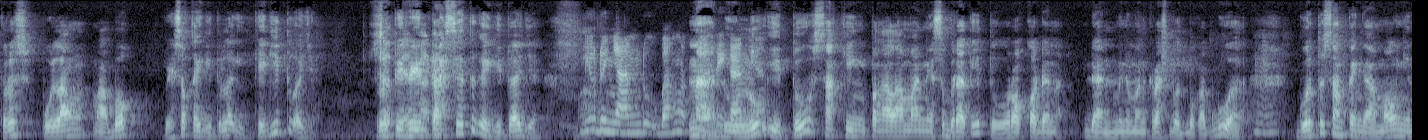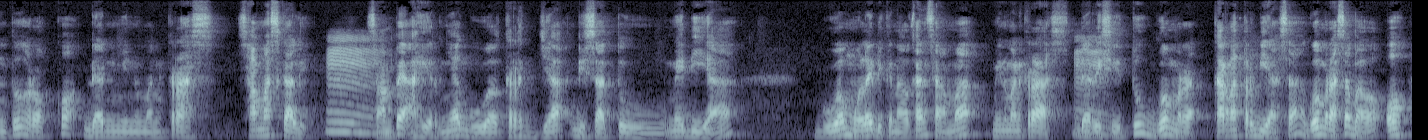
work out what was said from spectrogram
terus pulang mabok, besok kayak gitu lagi. Kayak gitu aja. Rutinitasnya tuh kayak gitu aja. Dia udah nyandu banget Nah, kan dulu ya. itu saking pengalamannya seberat itu, rokok dan dan minuman keras buat bokap gua, Hmm. gua tuh sampai nggak mau nyentuh rokok dan minuman keras sama sekali. Hmm. Sampai akhirnya gua kerja di satu media, gua mulai dikenalkan sama minuman keras. Dari Hmm. situ gua mer- karena terbiasa, gua merasa bahwa oh,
